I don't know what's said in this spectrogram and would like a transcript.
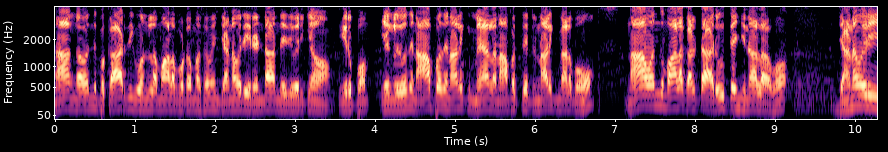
நாங்கள் வந்து இப்போ கார்த்திகை ஒன்றில் மாலை போட்ட மாதமே ஜனவரி ரெண்டாம் தேதி வரைக்கும் இருப்போம். எங்களுக்கு வந்து நாற்பது நாளைக்கு மேலே நாற்பத்தெட்டு நாளைக்கு மேலே போகும். நான் வந்து மாலை கழட்ட அறுபத்தஞ்சு நாள் ஆகும். ஜனவரி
